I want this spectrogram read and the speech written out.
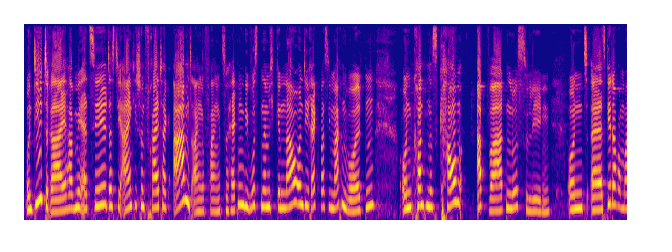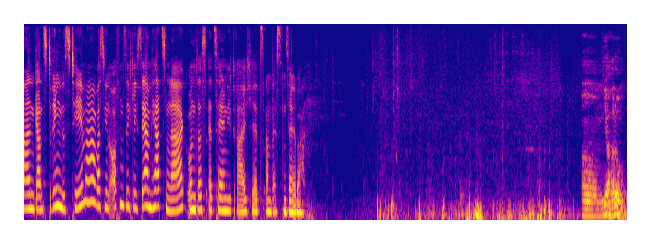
Und die drei haben mir erzählt, dass die eigentlich schon Freitagabend angefangen zu hacken. Die wussten nämlich genau und direkt, was sie machen wollten und konnten es kaum abwarten, loszulegen. Und äh, es geht auch um ein ganz dringendes Thema, was ihnen offensichtlich sehr am Herzen lag. Und das erzählen die drei jetzt am besten selber. Ähm, ja, hallo.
